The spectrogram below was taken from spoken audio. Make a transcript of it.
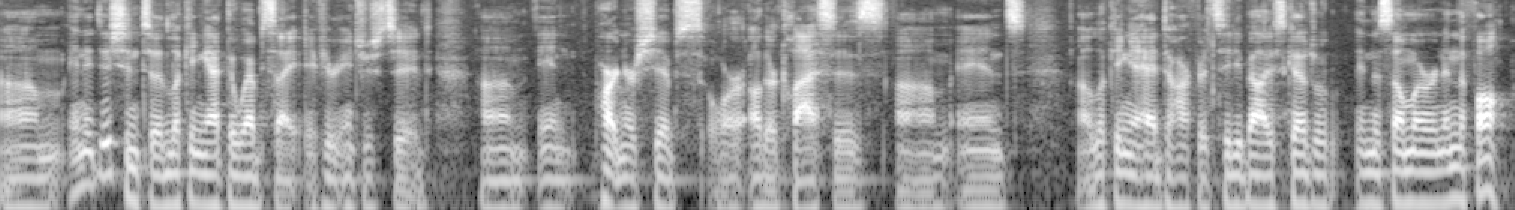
Um, in addition to looking at the website if you're interested um, in partnerships or other classes, um, and uh, looking ahead to Hartford City Ballet schedule in the summer and in the fall.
